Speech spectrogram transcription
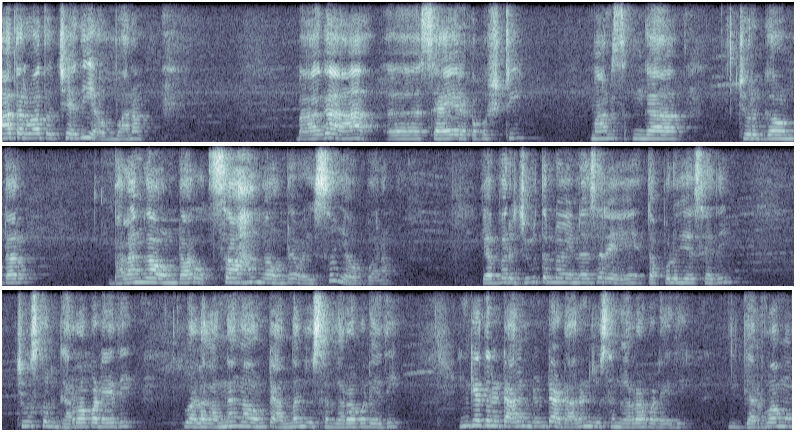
ఆ తర్వాత వచ్చేది యవ్వనం. బాగా శారీరక పుష్టి మానసికంగా చురుగ్గా ఉంటారు. బలంగా ఉంటారు ఉత్సాహంగా ఉండే వయస్సు యవ్వనం. ఎవరి జీవితంలో అయినా సరే తప్పులు చేసేది చూసుకొని గర్వపడేది వాళ్ళకి అందంగా ఉంటే అందం చూస్తాను గర్వపడేది ఇంకేదైనా టాలెంట్ ఉంటే ఆ టాలెంట్ చూస్తాను గర్వపడేది. ఈ గర్వము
